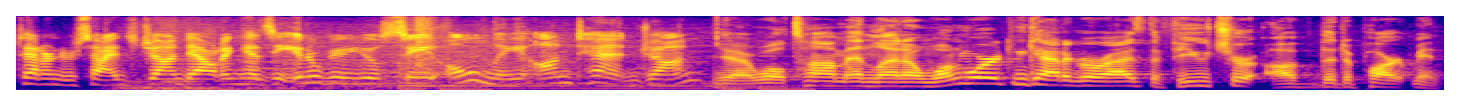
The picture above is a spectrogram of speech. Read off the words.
10 on your sides, Jon Dowding has the interview you'll see only on 10. Jon? Yeah, well, Tom and Lena, one word can categorize the future of the department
